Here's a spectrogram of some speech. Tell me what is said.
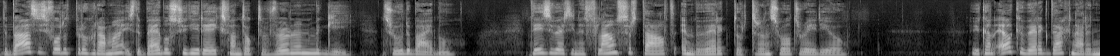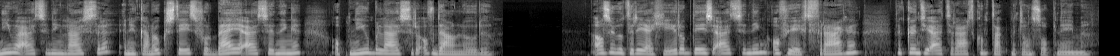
De basis voor het programma is de Bijbelstudiereeks van Dr. Vernon McGee, Through the Bible. Deze werd in het Vlaams vertaald en bewerkt door Transworld Radio. U kan elke werkdag naar een nieuwe uitzending luisteren en u kan ook steeds voorbije uitzendingen opnieuw beluisteren of downloaden. Als u wilt reageren op deze uitzending of u heeft vragen, dan kunt u uiteraard contact met ons opnemen.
